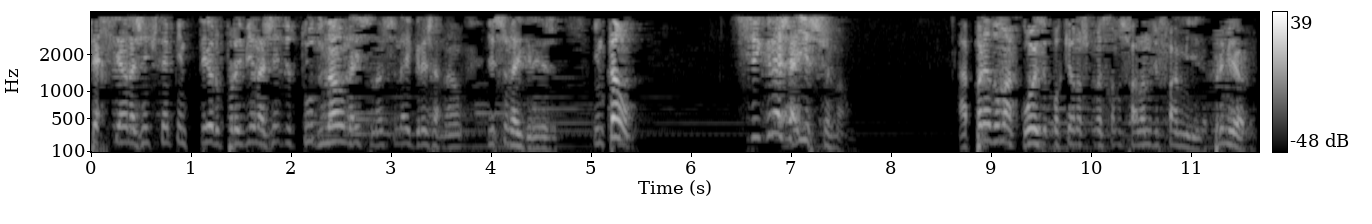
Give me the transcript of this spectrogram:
cerceando a gente o tempo inteiro, proibindo a gente de tudo. Não, não é isso não, isso não é igreja não. Isso não é igreja. Então, se igreja é isso, irmão, Aprenda uma coisa, porque nós começamos falando de família. Primeiro,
